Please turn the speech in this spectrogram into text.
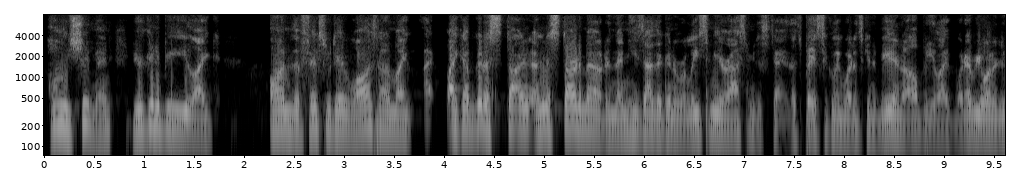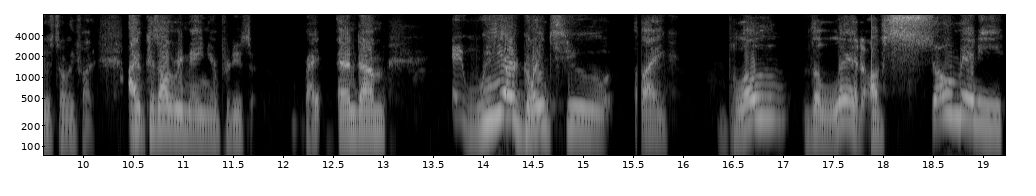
"Holy shit, man! You're going to be like on the fix with David Wallace." And I'm like, I, "Like I'm going to start. I'm going to start him out, and then he's either going to release me or ask me to stay. That's basically what it's going to be. And I'll be like, whatever you want to do is totally fine. I because I'll remain your producer, right? And um, we are going to like blow the lid of so many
